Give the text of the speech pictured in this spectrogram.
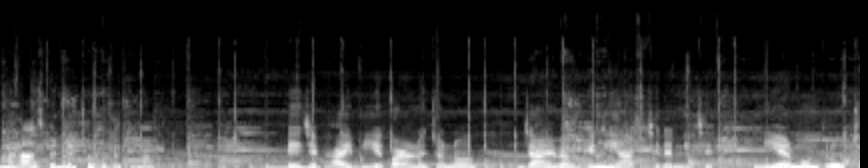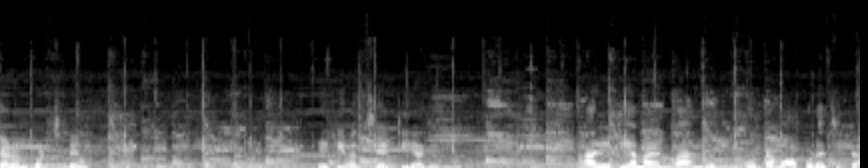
আমার হাজব্যান্ডের ছোট কাকিমা। এই যে ভাই বিয়ে করানোর জন্য জামাইবাবুকে নিয়ে আসছিলেন নিচে। বিয়ের মন্ত্র উচ্চারণ করছিলেন। এটি হচ্ছে টিয়া দিদি। আর এটি আমার বান্ধবী, ওর নাম অপরাজিতা।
